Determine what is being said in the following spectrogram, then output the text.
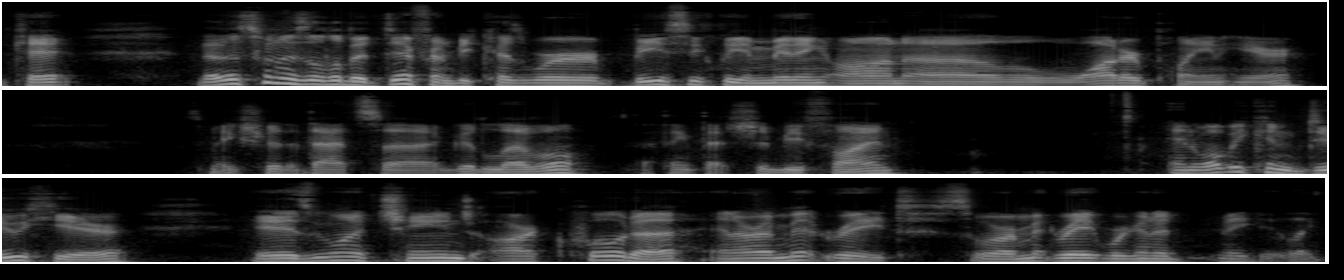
Okay. Now this one is a little bit different because we're basically emitting on a water plane here. Let's make sure that that's a good level. I think that should be fine. And what we can do here is we want to change our quota and our emit rate. So our emit rate, we're going to make it like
